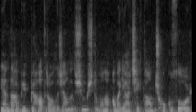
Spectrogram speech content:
yani daha büyük bir hatıra olacağını düşünmüştüm ona ama gerçekten çok zor.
